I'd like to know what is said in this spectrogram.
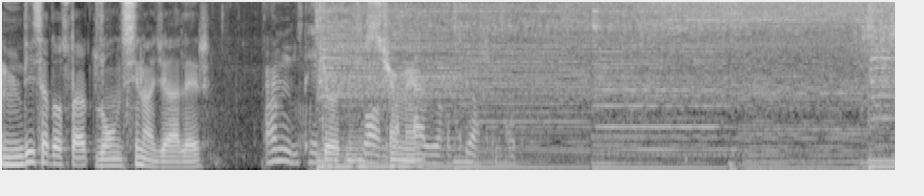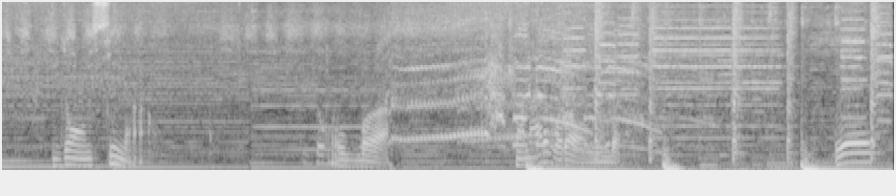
İndi isə dostlar John Cena. Undertaker Gördüğünüz kimi. 56 yaşında. John Cena. Oba. Kənarı var əlində. Və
